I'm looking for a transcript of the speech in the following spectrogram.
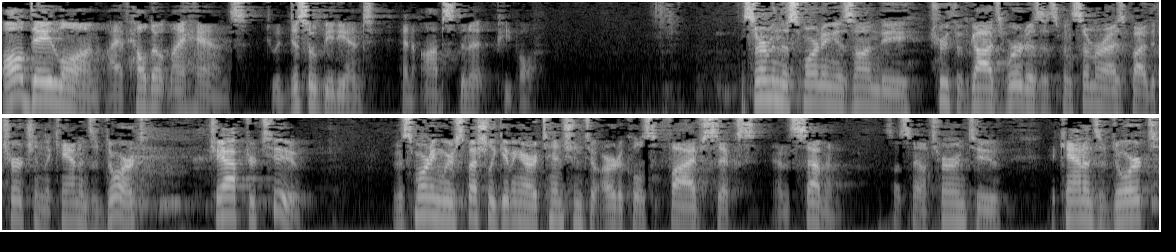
all day long I have held out my hands to a disobedient and obstinate people. The sermon this morning is on the truth of God's Word as it's been summarized by the church in the Canons of Dort, chapter 2. This morning we're especially giving our attention to Articles 5, 6, and 7. So let's now turn to the Canons of Dort,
